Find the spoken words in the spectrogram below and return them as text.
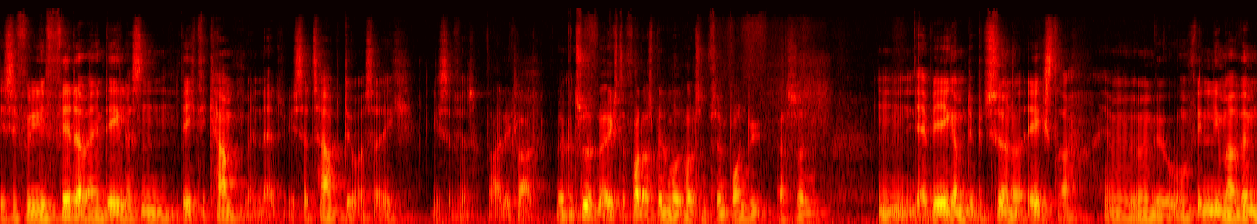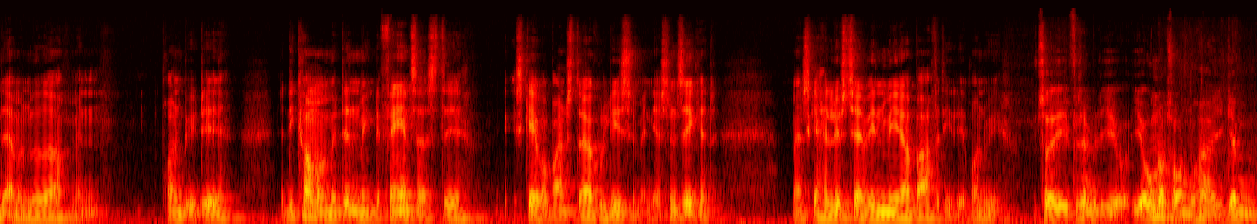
Det er selvfølgelig fedt at være en del af sådan en vigtig kamp, men at vi så tabte, det var så ikke lige så fedt. Nej, det er klart. Men betyder det noget ekstra for dig at spille mod et hold som f.eks. Brøndby? Altså sådan, Mm, jeg ved ikke, om det betyder noget ekstra. Jamen, man vil jo finde lige meget, hvem det er, man møder, men Brøndby, det, at de kommer med den mængde fans, altså det skaber bare en større kulisse, men jeg synes ikke, at man skal have lyst til at vinde mere, bare fordi det er Brøndby. Så i, for eksempel i, i ungdomsårene nu her, igennem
